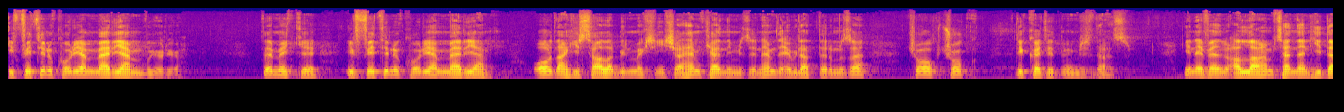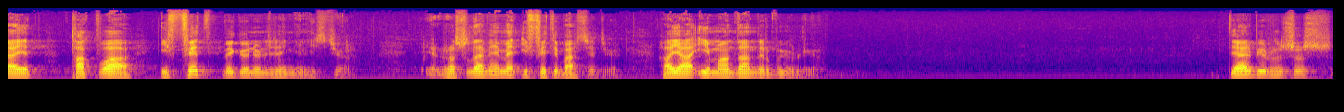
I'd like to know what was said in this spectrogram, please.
iffetini koruyan Meryem buyuruyor. Demek ki iffetini koruyan Meryem oradan hisse alabilmek için inşallah hem kendimizin hem de evlatlarımıza çok çok dikkat etmemiz lazım. Yine efendim Allah'ım senden hidayet, takva, iffet ve gönül zenginliği istiyor. Resulullah hemen iffeti bahsediyor. Haya imandandır buyuruyor. Diğer bir husus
